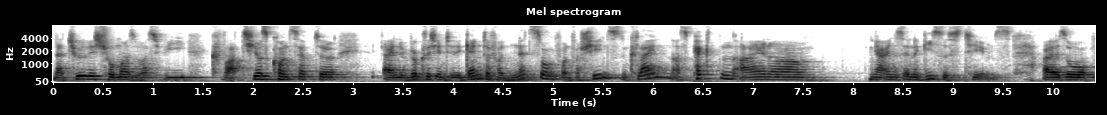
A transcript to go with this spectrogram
Natürlich schon mal sowas wie Quartierskonzepte, eine wirklich intelligente Vernetzung von verschiedensten kleinen Aspekten einer ja, eines Energiesystems. Also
